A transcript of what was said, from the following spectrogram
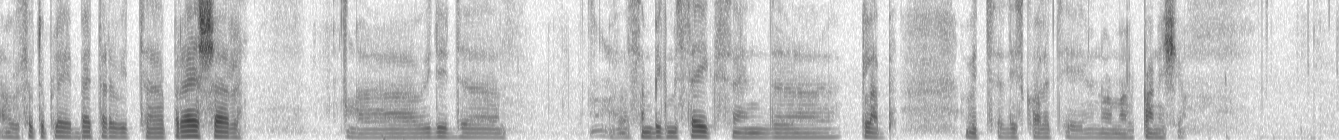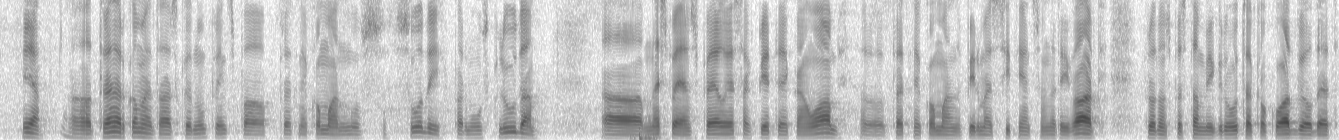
Uh, we have to play better with uh, pressure. Uh, we did uh, some big mistakes, and uh, club with this quality normal punish you. Jā, uh, treneru komentārs, ka nu, principā pretinieku komanda mūs sodīja par mūsu kļūdām. Nespējām spēli iesākt pietiekami labi. Pretinieku komanda pirmais sitiens un arī vārti. Protams, pēc tam bija grūti ar kaut ko atbildēt.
